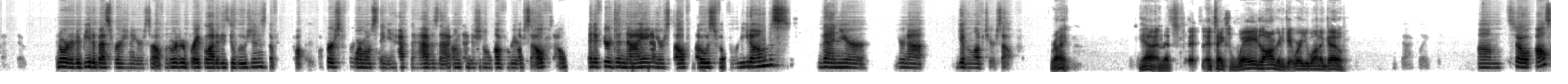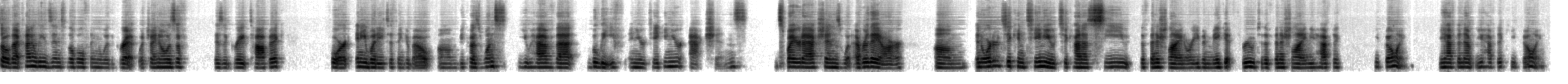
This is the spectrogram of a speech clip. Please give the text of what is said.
In order to be the best version of yourself, in order to break a lot of these illusions, the first foremost thing you have to have is that unconditional love for yourself. And if you're denying yourself those freedoms, then you're you're not giving love to yourself. Right. Yeah, and that's it, it takes way longer to get where you want to go. Exactly. Um, so also that kind of leads into the whole thing with grit, which I know is a is a great topic for anybody to think about um, because once you have that belief and you're taking your actions, inspired actions, whatever they are, um, in order to continue to kind of see the finish line or even make it through to the finish line, you have to keep going. You have to never. You have to keep going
